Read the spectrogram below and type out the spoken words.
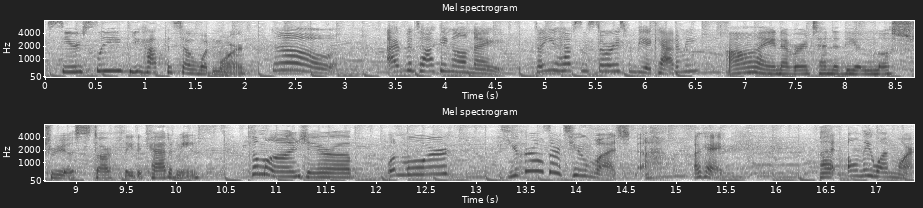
Seriously, you have to tell one more. No, I've been talking all night. Don't you have some stories from the Academy? I never attended the illustrious Starfleet Academy. Come on, Jara. One more? You girls are too much. okay, but only one more.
